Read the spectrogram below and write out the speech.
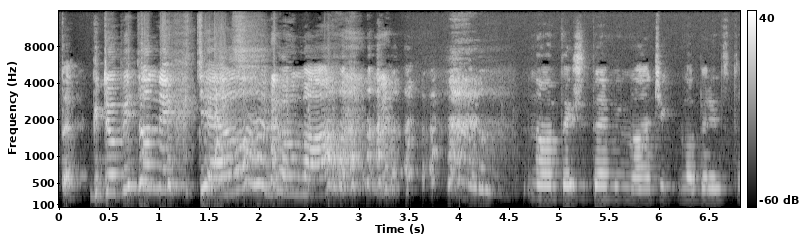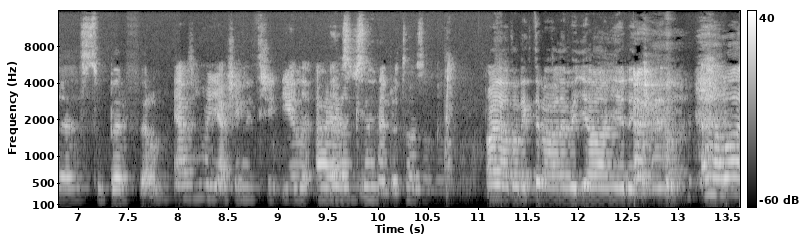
Tak Kdo by to nechtěl doma? No, takže to je můj miláček Labyrint, to je super film. Já jsem viděla všechny tři díly a já Já jsem se hned do toho zamilovala. A já tady, která neviděla ani jeden. Hele,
